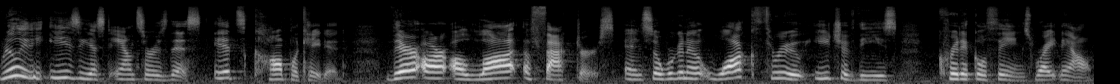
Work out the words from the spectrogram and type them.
Really, the easiest answer is this it's complicated. There are a lot of factors. And so we're going to walk through each of these critical things right now.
